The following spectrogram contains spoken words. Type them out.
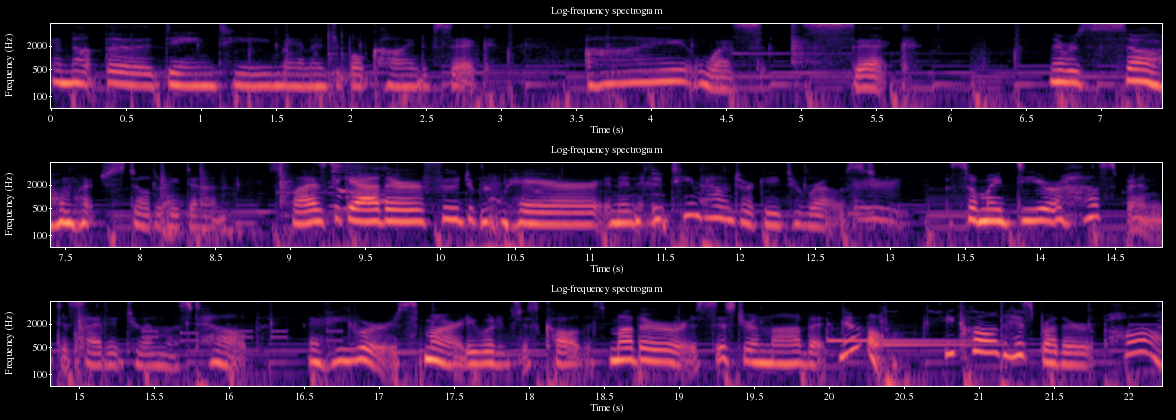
And not the dainty, manageable kind of sick. I was sick. There was so much still to be done supplies to gather, food to prepare, and an 18 pound turkey to roast. So my dear husband decided to enlist help. If he were smart, he would have just called his mother or his sister in law, but no, he called his brother Paul.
